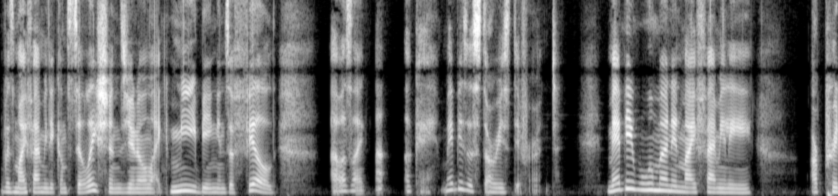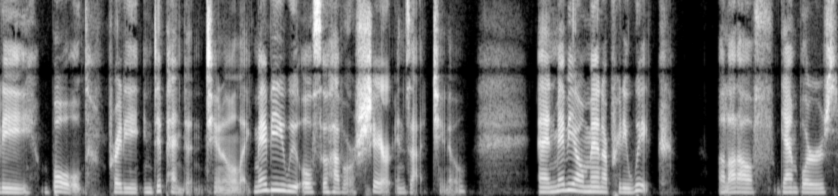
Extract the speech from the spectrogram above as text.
with my family constellations, you know, like me being in the field, I was like, ah, okay, maybe the story is different. maybe women in my family are pretty bold, pretty independent, you know, like maybe we also have our share in that, you know. And maybe our men are pretty weak. A lot of gamblers,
